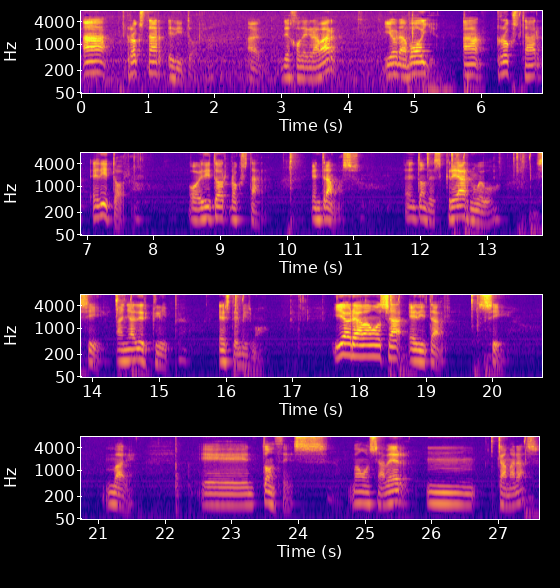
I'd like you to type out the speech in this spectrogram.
a Rockstar Editor. A ver, dejo de grabar y ahora voy a Rockstar Editor o Editor Rockstar. Entramos. Entonces, crear nuevo. Sí, añadir clip. Este mismo. Y ahora vamos a editar. Sí. Vale. Eh, entonces, vamos a ver mm, cámaras.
